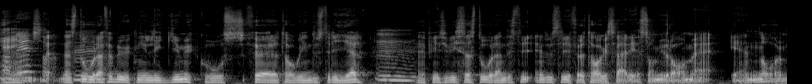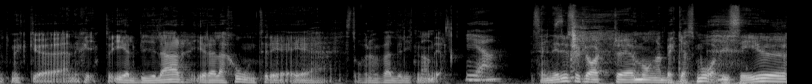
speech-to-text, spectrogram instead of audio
Det är så. Den- Den stora förbrukningen ligger mycket hos företag och industrier. Det finns ju vissa stora industri- industriföretag i Sverige som gör av med enormt mycket energi. Så elbilar i relation till det är, står för en väldigt liten andel. Ja. Sen är det såklart eh, många bäckar små. Vi ser ju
